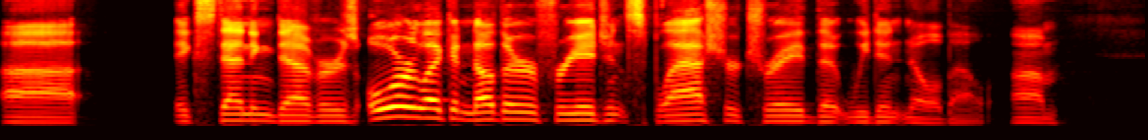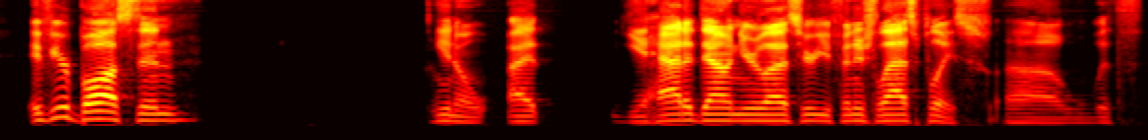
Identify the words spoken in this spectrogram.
Uh, extending Devers or like another free agent splash or trade that we didn't know about. Um, if you're Boston, you know, at you had a down year last year. You finished last place uh, with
